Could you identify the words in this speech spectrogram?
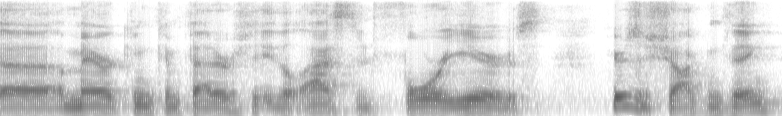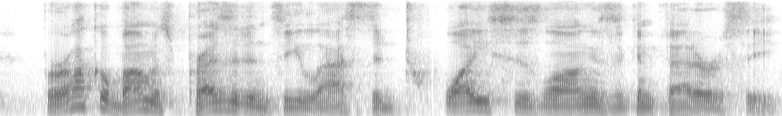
uh, American Confederacy that lasted four years. Here's a shocking thing: Barack Obama's presidency lasted twice as long as the Confederacy.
